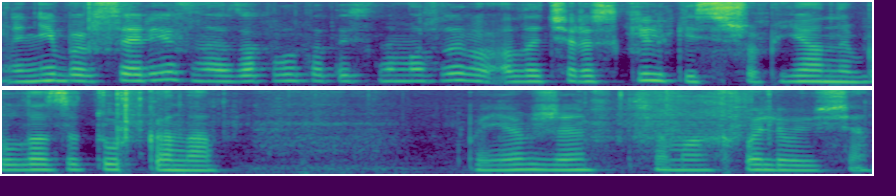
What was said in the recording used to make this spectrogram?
Ніби все різне, заплутатись неможливо, але через кількість, щоб я не була затуркана. Бо я вже сама хвилююся.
